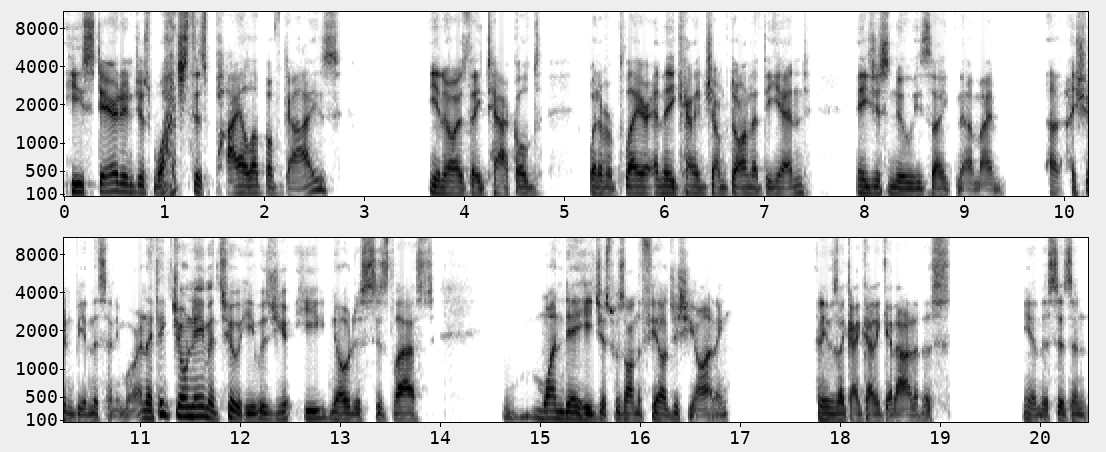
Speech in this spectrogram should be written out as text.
he stared and just watched this pile up of guys, you know, as they tackled whatever player. And then he kind of jumped on at the end. And he just knew he's like, no, my, uh, I shouldn't be in this anymore. And I think Joe Namath too, he was, he noticed his last one day, he just was on the field just yawning. And he was like, I got to get out of this. You know, this isn't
